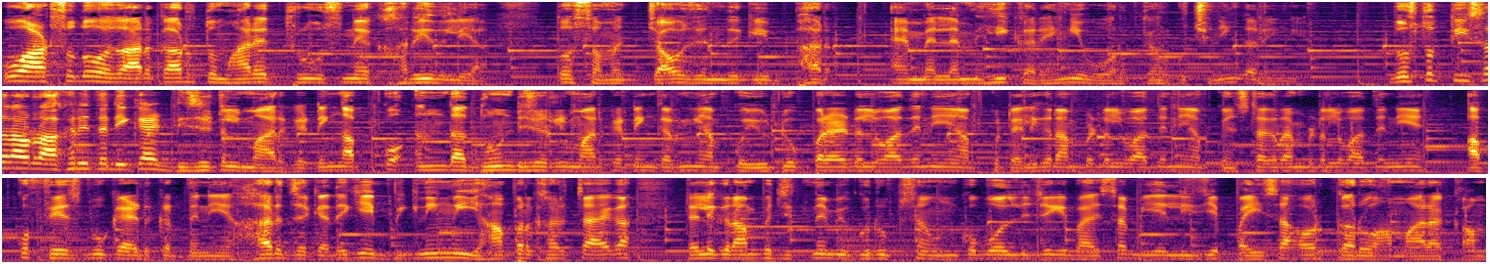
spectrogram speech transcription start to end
वो आठ सौ दो हज़ार का और तुम्हारे थ्रू उसने खरीद लिया तो समझ जाओ ज़िंदगी भर। एमएलएम ही करेंगी वो औरतें और कुछ नहीं करेंगी। दोस्तों, तीसरा और आखिरी तरीका है डिजिटल मार्केटिंग आपको अंधाधुंध डिजिटल मार्केटिंग करनी है, आपको यूट्यूब पर ऐड डलवा देनी है, आपको टेलीग्राम पर डलवा देनी है, आपको इंस्टाग्राम पर डलवा देनी है, आपको फेसबुक ऐड कर देनी है, हर जगह। देखिए बिगनिंग में यहाँ पर खर्च आएगा। टेलीग्राम पर जितने भी ग्रुप्स हैं, उनको बोल दीजिए कि भाई साहब, ये लीजिए पैसा और करो हमारा काम।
